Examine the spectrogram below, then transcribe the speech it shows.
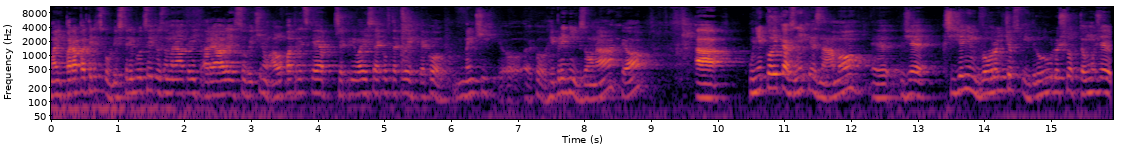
mají parapatrickou distribuci, to znamená, že jejich areály jsou většinou alopatrické a překrývají se jako v takových jako menších jako hybridních zónách. Jo? A u několika z nich je známo, eh, že křížením dvou rodičovských druhů došlo k tomu, že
